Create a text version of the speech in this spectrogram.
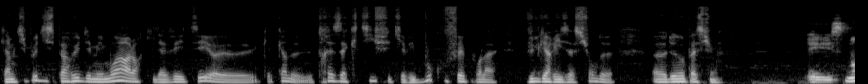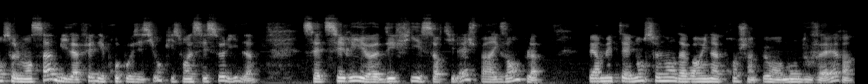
qui a un petit peu disparu des mémoires alors qu'il avait été euh, quelqu'un de, très actif et qui avait beaucoup fait pour la vulgarisation de, euh, de nos passions. Et non seulement ça, mais il a fait des propositions qui sont assez solides. Cette série euh, Défis et Sortilèges, par exemple, permettait non seulement d'avoir une approche un peu en monde ouvert,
